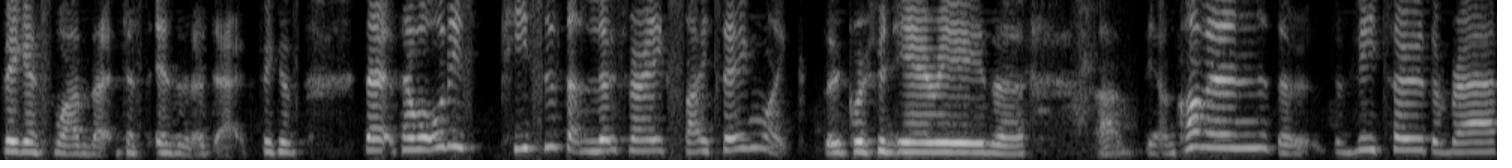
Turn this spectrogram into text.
biggest one that just isn't a deck because there, there were all these pieces that looked very exciting, like the Griffin Aerie the um, the uncommon, the, the Vito, the rare,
